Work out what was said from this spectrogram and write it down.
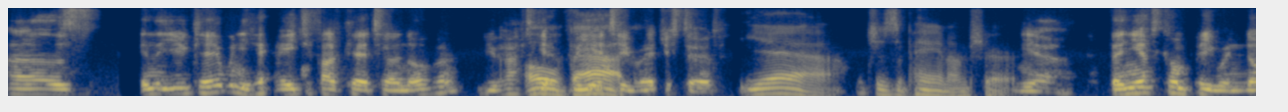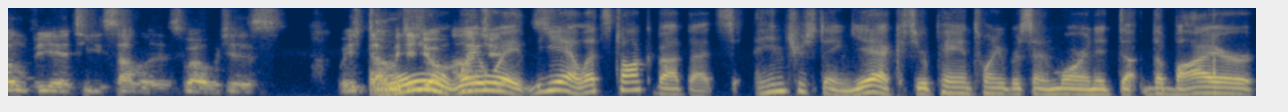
as in the UK when you hit 85k turnover, you have to Oh, get VAT that. registered. Yeah. Which is a pain, I'm sure. Yeah, then you have to compete with non-VAT sellers as well, which is which damages your Oh, wait, wait. Yeah, let's talk about that. It's interesting. Yeah, because you're paying 20% more and it the buyer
